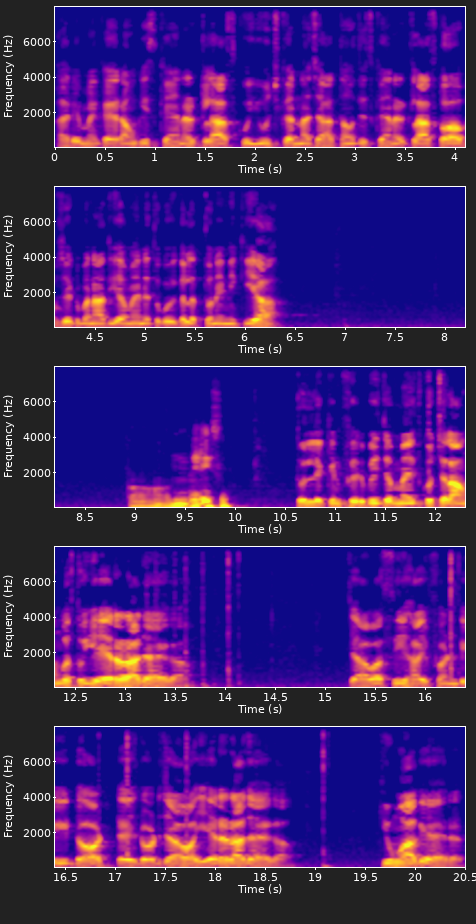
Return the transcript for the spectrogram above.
अरे मैं कह रहा हूँ कि स्कैनर क्लास को यूज़ करना चाहता हूँ तो स्कैनर क्लास का ऑब्जेक्ट बना दिया मैंने तो कोई गलत तो नहीं किया? नहीं सर। तो लेकिन फिर भी जब मैं इसको चलाऊँगा तो ये एरर आ जाएगा। Java C hyphen D dot test dot Java ये एरर आ जाएगा। क्यों आ गया एरर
